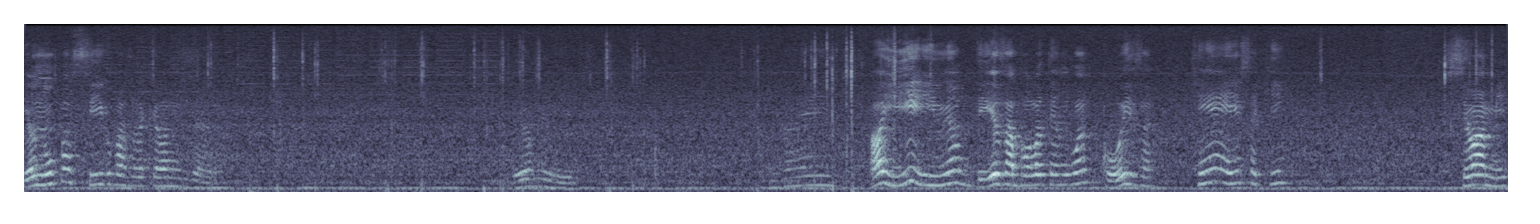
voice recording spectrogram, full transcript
Eu não consigo passar daquela miséria. Deus me livre. Vai. Aí, meu Deus, a bola tem alguma coisa. Quem é esse aqui? Seu amigo.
